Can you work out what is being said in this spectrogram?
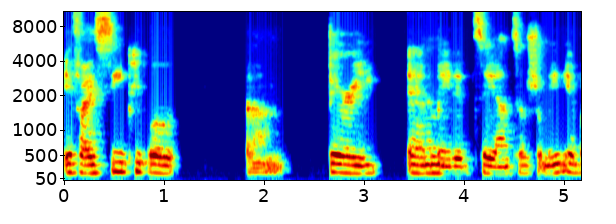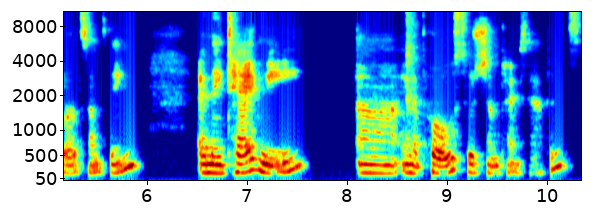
if I see people um, very animated, say on social media about something, and they tag me uh, in a post, which sometimes happens,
